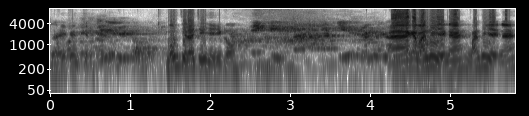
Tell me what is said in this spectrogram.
đấy cái, cái gì bốn chữ đó chữ gì cô à cái bản tiếng việt nè bản tiếng việt nè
